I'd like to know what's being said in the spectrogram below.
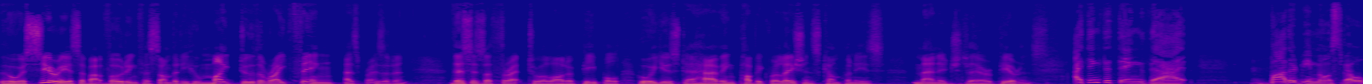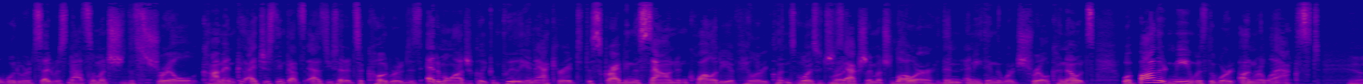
who are serious about voting for somebody who might do the right thing as president. This is a threat to a lot of people who are used to having public relations companies manage their appearance. I think the thing that bothered me most about what Woodward said was not so much the shrill comment. I just think that's, as you said, it's a code word. It is etymologically completely inaccurate to describing the sound and quality of Hillary Clinton's voice, which is Right. actually much lower than anything the word shrill connotes. What bothered me was the word unrelaxed. Yeah.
